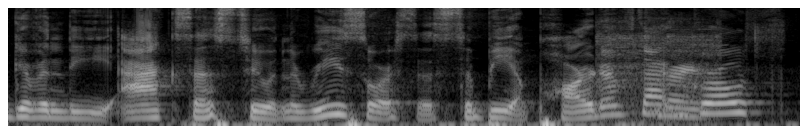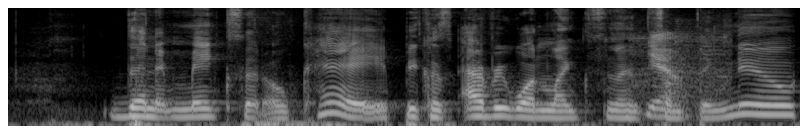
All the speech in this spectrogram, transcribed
given the access to and the resources to be a part of that Right. growth, then it makes it okay because everyone likes Yeah. something new.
